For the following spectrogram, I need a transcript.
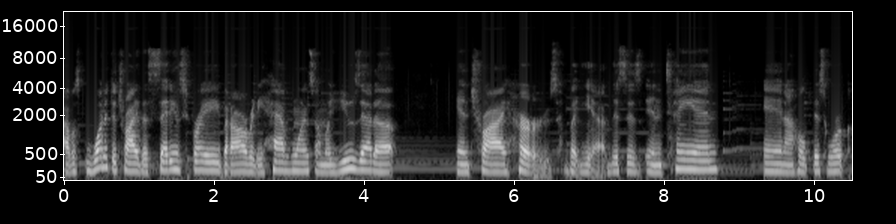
I was wanted to try the setting spray, but I already have one, so I'm gonna use that up and try hers. But yeah, this is in tan, and I hope this work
